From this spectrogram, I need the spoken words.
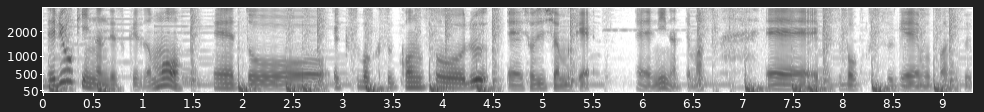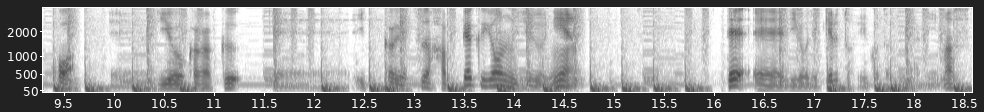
で、料金なんですけども、えっ、と、Xbox コンソール、えー所持者向け、えーになってます。えー Xbox ゲームパスコア、えー利用価格、えー1ヶ月842円で、えー利用できるということになります。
